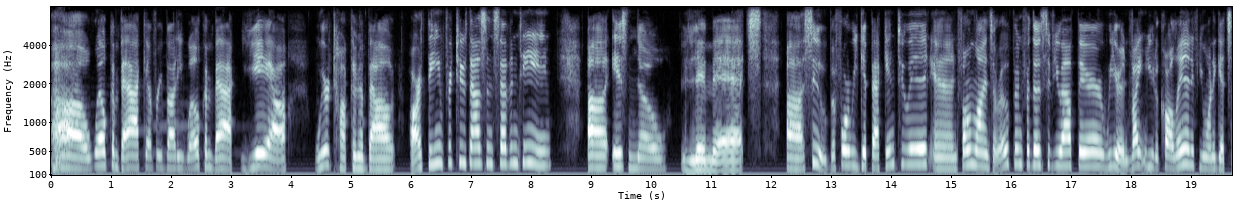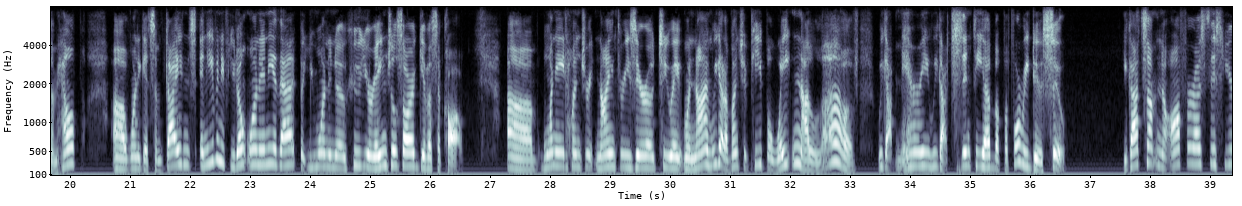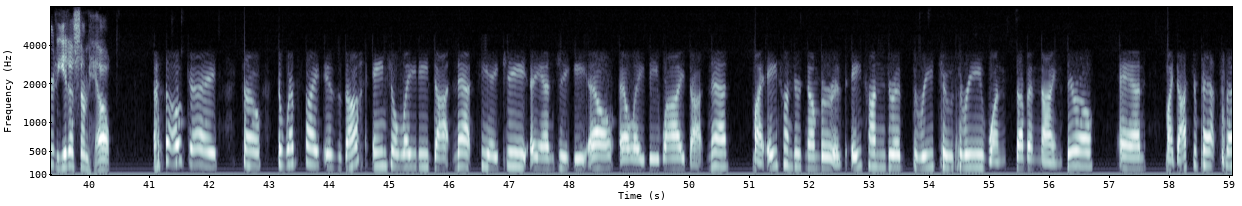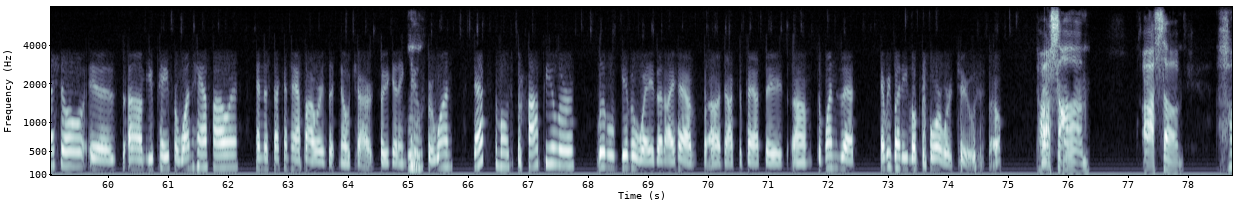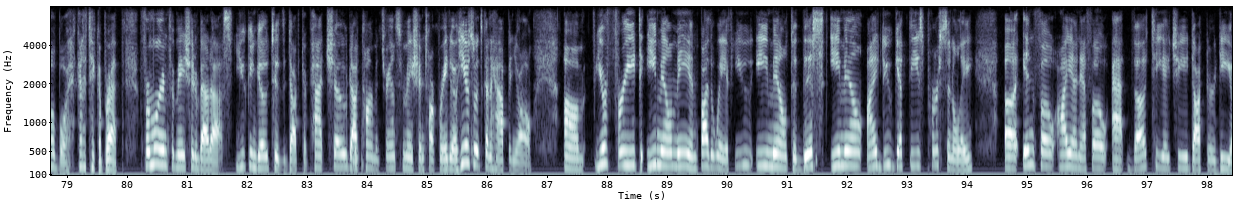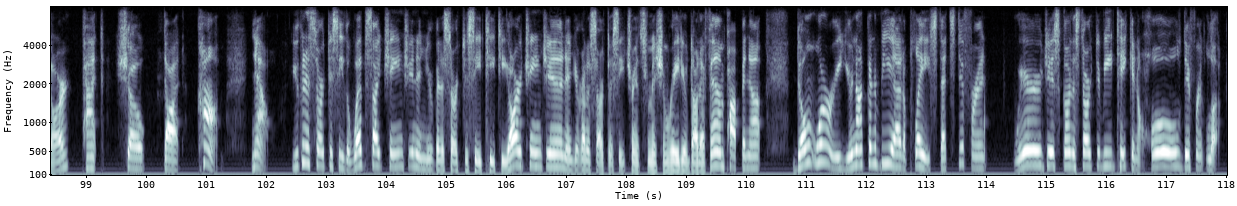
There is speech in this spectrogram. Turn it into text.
Ah, welcome back, everybody. Welcome back. Yeah, we're talking about our theme for 2017 uh, is no limits. Uh, Sue, before we get back into it, and phone lines are open for those of you out there, we are inviting you to call in if you want to get some help, uh, want to get some guidance, and even if you don't want any of that, but you want to know who your angels are, give us a call. Um, 1 800 930 2819. We got a bunch of people waiting. I love. We got Mary, we got Cynthia. But before we do, Sue, you got something to offer us this year to get us some help? okay. So the website is theangellady.net, T H E A N G E L L A D Y.net. My 800 number is 800 323 1790. And my Dr. Pat special is um, you pay for one half hour, and the second half hour is at no charge. So you're getting 2 Mm-hmm. for one. That's the most popular little giveaway that I have, uh, Dr. Pat. Um, the ones that everybody looks forward to. So Awesome. Awesome. Oh boy, I got to take a breath. For more information about us, you can go to the drpatshow.com and Transformation Talk Radio. Here's what's going to happen, y'all. Um, you're free to email me. And by the way, if you email to this email, I do get these personally. Uh, info, info at the T-H-E Dr. D-R, patshow.com. Now, you're going to start to see the website changing and you're going to start to see TTR changing and you're going to start to see transformationradio.fm popping up. Don't worry, you're not going to be at a place that's different. We're just going to start to be taking a whole different look.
